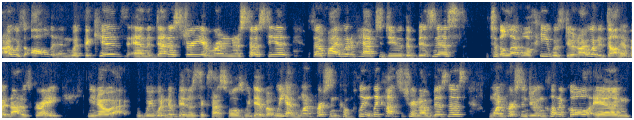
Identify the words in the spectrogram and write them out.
I was all in with the kids and the dentistry and running an associate. So if I would have had to do the business to the level if he was doing it, I would have done it, but not as great. You know, we wouldn't have been as successful as we did. But we had one person completely concentrated on business, one person doing clinical, and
